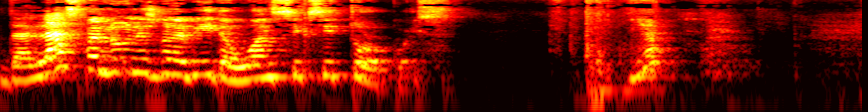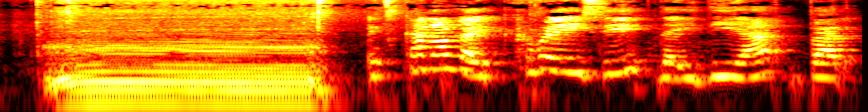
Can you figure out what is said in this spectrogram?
The last balloon is to be the 160 turquoise. Yep. It's kind of like crazy, the idea, but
